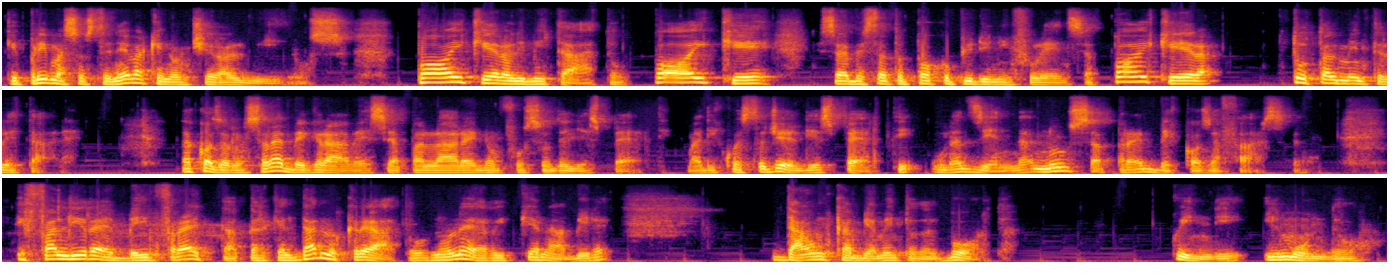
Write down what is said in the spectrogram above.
che prima sosteneva che non c'era il virus, poi che era limitato, poi che sarebbe stato poco più di un'influenza, poi che era totalmente letale. La cosa non sarebbe grave se a parlare non fossero degli esperti ma di questo genere di esperti un'azienda non saprebbe cosa farsene e fallirebbe in fretta perché il danno creato non è ripianabile da un cambiamento del board. Quindi il mondo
